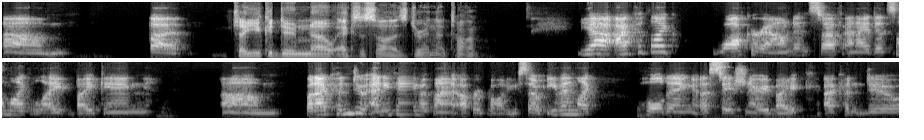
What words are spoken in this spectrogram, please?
Um, but So you could do no exercise during that time. yeah, I could like walk around and stuff, and I did some like light biking. Um, but I couldn't do anything with my upper body. So even like holding a stationary bike, I couldn't do.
